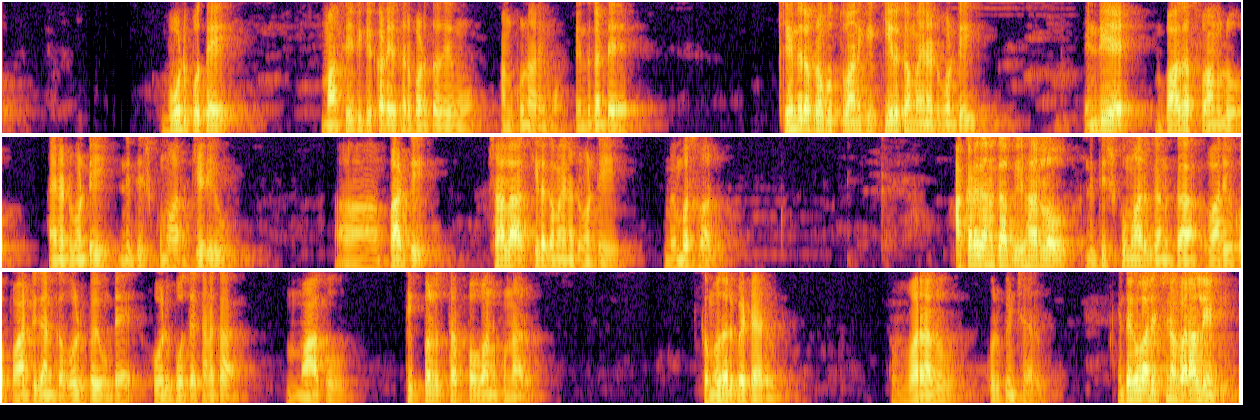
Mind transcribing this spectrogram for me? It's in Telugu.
ఓడిపోతే మా సీటుకి ఎక్కడ ఎసరు పడుతుందేమో అనుకున్నారేమో. ఎందుకంటే కేంద్ర ప్రభుత్వానికి కీలకమైనటువంటి ఎన్డీఏ భాగస్వాములు అయినటువంటి నితీష్ కుమార్ జేడీయూ పార్టీ చాలా కీలకమైనటువంటి మెంబర్స్ వాళ్ళు. అక్కడ కనుక బీహార్లో నితీష్ కుమార్ కనుక వారి యొక్క పార్టీ కనుక ఓడిపోయి ఉంటే ఓడిపోతే కనుక మాకు తిప్పలు తప్పవు అనుకున్నారు. ఇక మొదలుపెట్టారు వరాలు కురిపించారు. ఇంతకు వారు ఇచ్చిన వరాలు ఏంటి?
